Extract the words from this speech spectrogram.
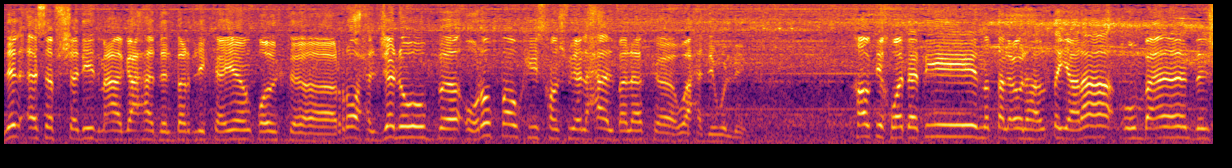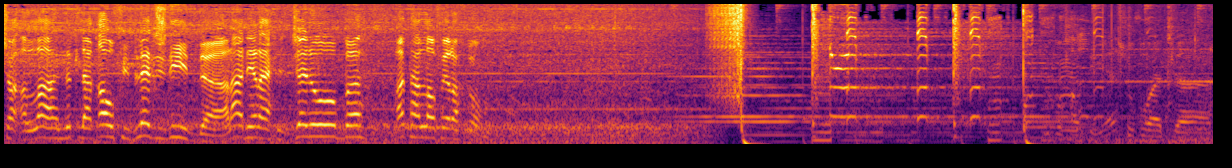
للاسف الشديد مع كاع هذا البرد اللي كاين قلت آه، نروح لجنوب اوروبا وكي يسخن شوية الحال بالك آه، واحد يولي خوتي خواتاتي نطلعوا لها الطياره ومن بعد ان شاء الله نتلاقاو في بلاد جديد راني رايح للجنوب اتهلاو في روحكم شوفوا هاد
